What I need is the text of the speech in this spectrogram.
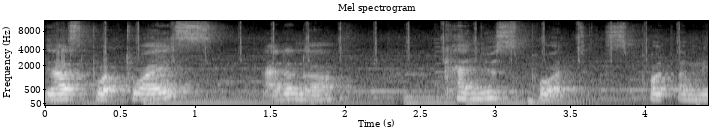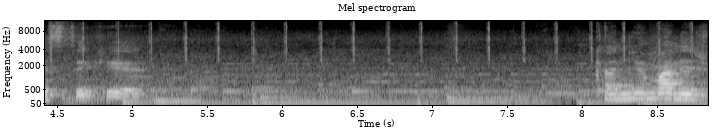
yeah spot twice? I don't know. Can you spot spot a mistake here? Can you manage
